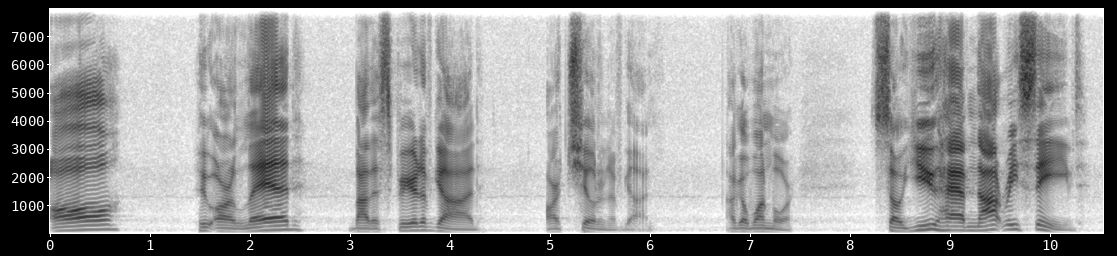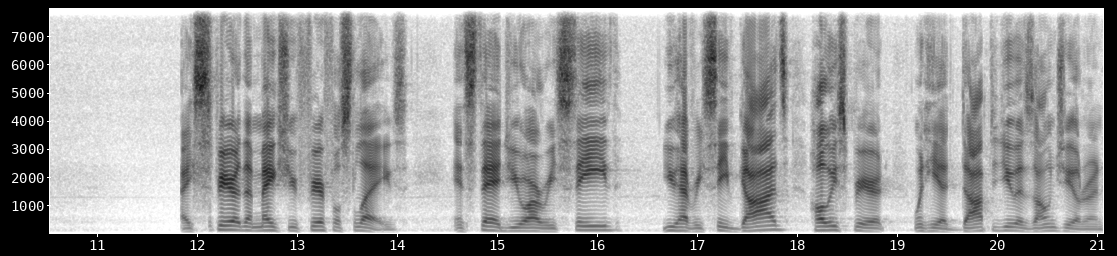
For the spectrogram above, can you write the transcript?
all who are led by the Spirit of God are children of God. I'll go one more. So you have not received a spirit that makes you fearful slaves. Instead, you are received, you have received God's Holy Spirit when He adopted you as His own children.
